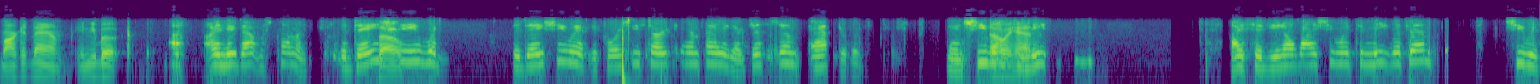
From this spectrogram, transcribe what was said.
Mark it down in your book. I, I knew that was coming. The day So- she went, the day she went before she started campaigning, or just soon afterwards, and she No, went he to meet. I said, you know why she went to meet with him? She was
